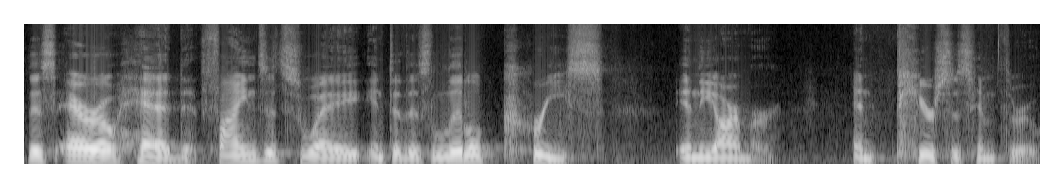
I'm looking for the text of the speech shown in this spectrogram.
this arrowhead finds its way into this little crease in the armor and pierces him through.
